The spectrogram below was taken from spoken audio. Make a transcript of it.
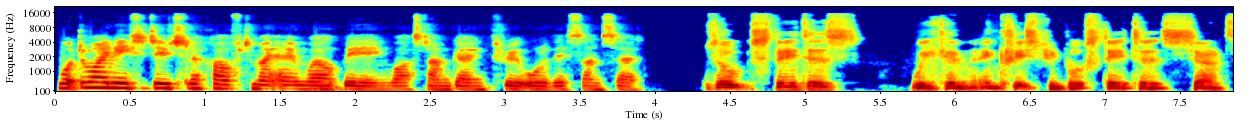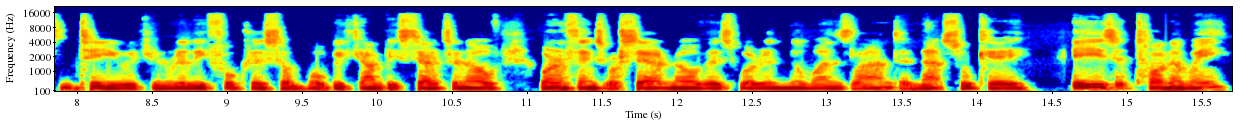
What do I need to do to look after my own well being whilst I'm going through all of this uncertainty? So, status we can increase people's status, certainty. We can really focus on what we can be certain of. One of the things we're certain of is we're in no man's land, and that's okay. A is autonomy.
